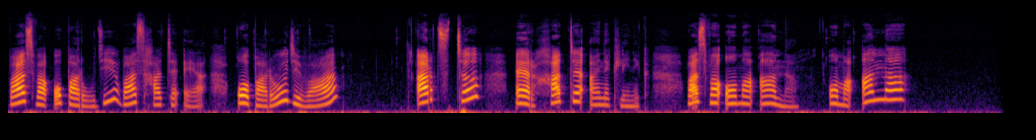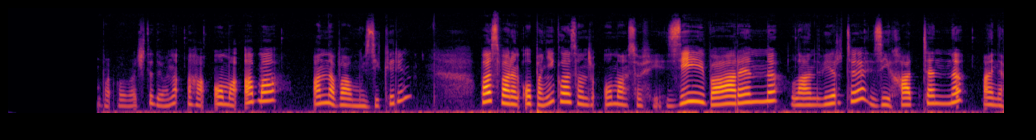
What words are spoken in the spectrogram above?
Was war Opa Rudi? Was hatte er? Opa Rudi war Arzt. Er hatte eine Klinik. Was war Oma Anna? Oma Anna. Ба- де вона? Ага, Oma Amma. Anna war Musikerin. Was waren Opa Niklas und Oma Sophie? Sie waren Landwirte. Sie hatten eine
